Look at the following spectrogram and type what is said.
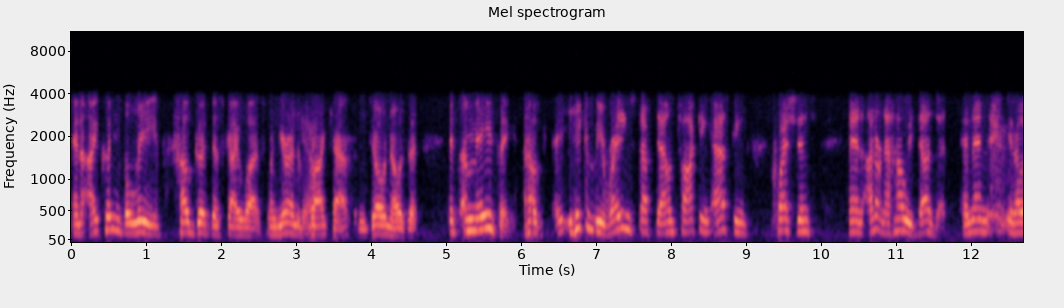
and I couldn't believe how good this guy was. When you're on the Yeah. broadcast, and Joe knows it, it's amazing how he can be writing stuff down, talking, asking questions, and I don't know how he does it. And then you know,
